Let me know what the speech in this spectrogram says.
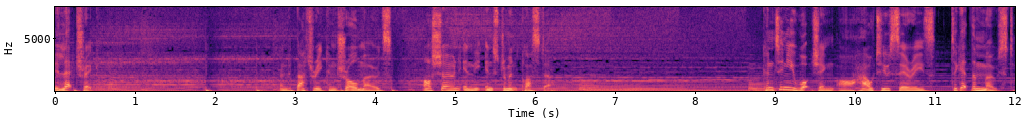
electric and battery control modes are shown in the instrument cluster. Continue watching our how-to series to get the most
